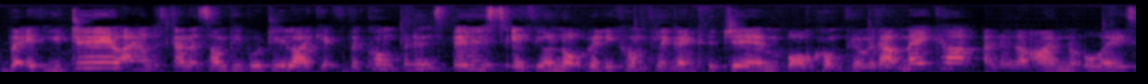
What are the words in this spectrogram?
But if you do, I understand that some people do like it for the confidence boost. If you're not really confident going to the gym or confident without makeup, I know that I'm not always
